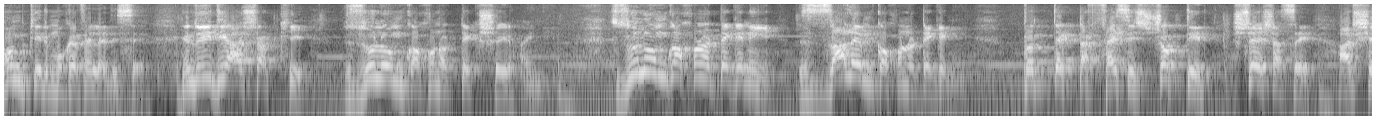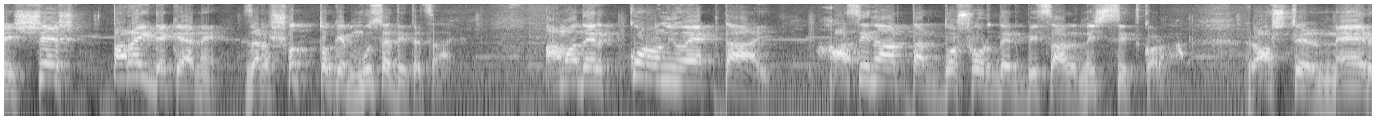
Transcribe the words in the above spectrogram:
হুমকির মুখে ফেলে দিছে। কিন্তু ইতিহাস সাক্ষী, জুলুম কখনো টেকসই হয়নি। জুলুম কখনো টেকেনি, জালেম কখনো টেকেনি। প্রত্যেকটা ফ্যাসিস্ট শক্তির শেষ আছে, আর সেই শেষ তারাই ডেকে আনে যারা সত্যকে মুছে দিতে চায়। আমাদের করণীয় একটাই হাসিনা আর তার দোসরদের বিচার নিশ্চিত করা, রাষ্ট্রের ন্যায়ের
